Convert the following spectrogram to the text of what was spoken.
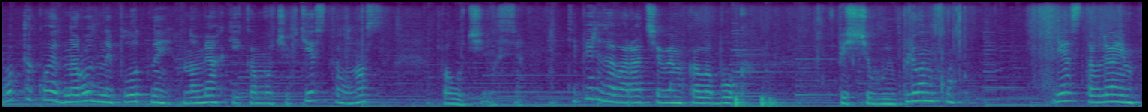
Вот такой однородный, плотный, но мягкий комочек теста у нас получился. Теперь заворачиваем колобок в пищевую пленку и оставляем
